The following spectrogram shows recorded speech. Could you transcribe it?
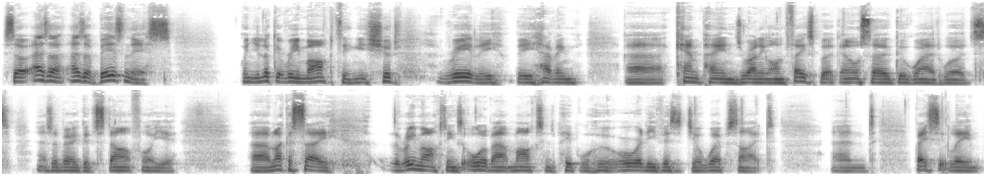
So as a, as a business, when you look at remarketing, you should really be having uh, campaigns running on Facebook and also Google AdWords. That's a very good start for you. Um, like I say, the remarketing is all about marketing to people who already visit your website. And basically,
